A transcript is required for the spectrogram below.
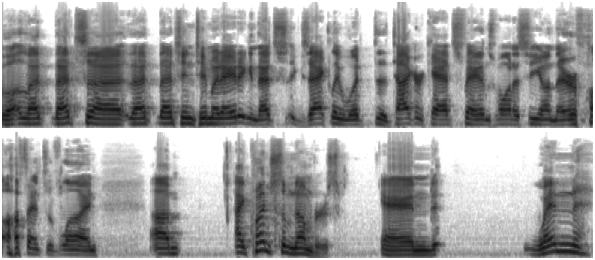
Well, that that's uh, that that's intimidating, and that's exactly what the Tiger Cats fans want to see on their offensive line. Um, I crunched some numbers, and when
